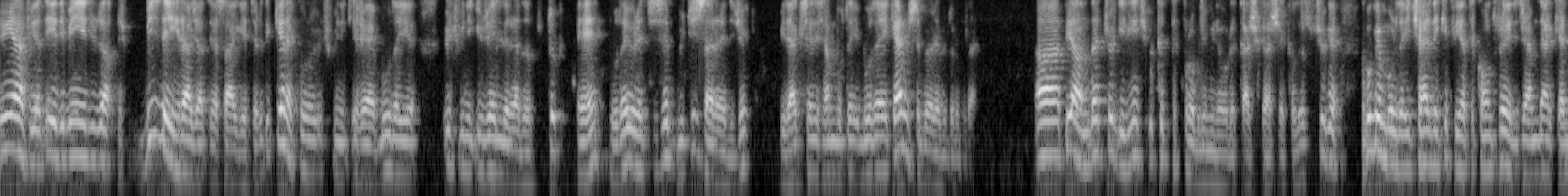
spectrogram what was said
Dünya fiyatı 7760. Biz de ihracat yasağı getirdik. Gene kuru 3200 şey, buğdayı 3250 lirada tuttuk. E buğday üreticisi müthiş zarar edecek. Bir dahaki sene sen buğday, buğday eker misin böyle bir durumda? Aa, bir anda çok ilginç bir kıtlık problemiyle oraya karşı karşıya kalıyorsun. Çünkü bugün burada içerideki fiyatı kontrol edeceğim derken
